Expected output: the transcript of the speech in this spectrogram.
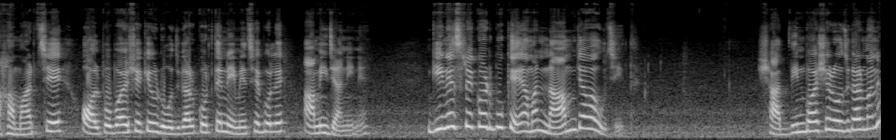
আমার চেয়ে অল্প বয়সে কেউ রোজগার করতে নেমেছে বলে আমি জানি না। গিনেস রেকর্ড বুকে আমার নাম যাওয়া উচিত। সাত দিন বয়সে রোজগার মানে?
